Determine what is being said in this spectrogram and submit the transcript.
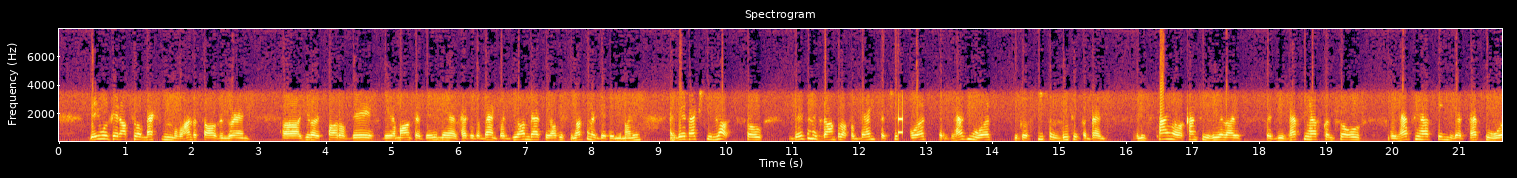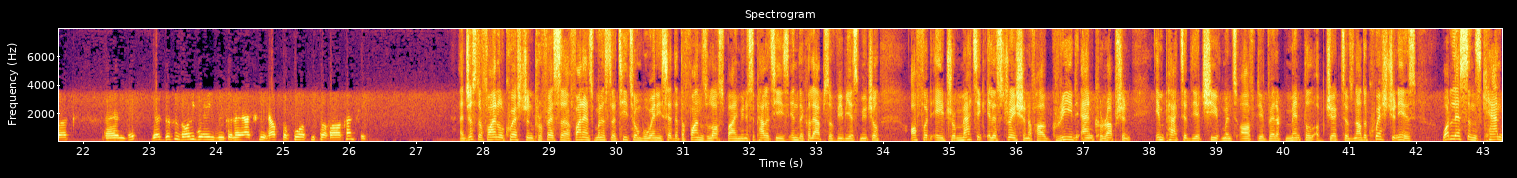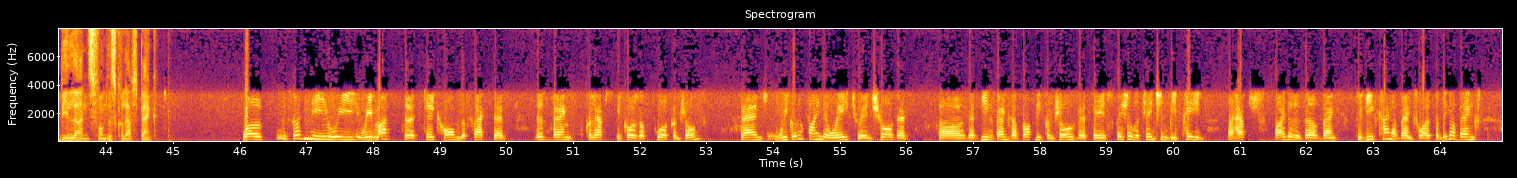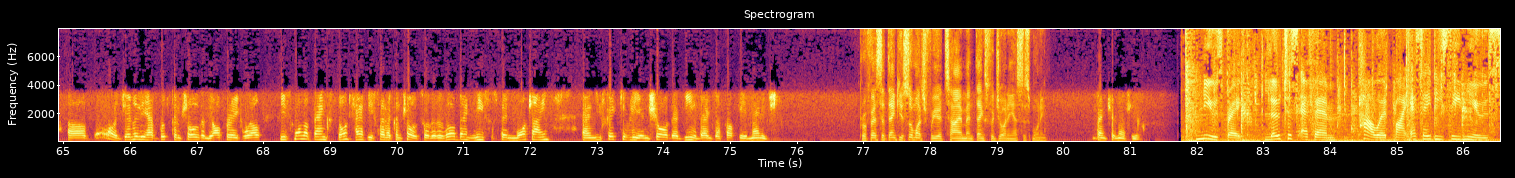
They will get up to a maximum of 100,000 rand uh, you know, as part of their, the amount that they may have had with the bank. But beyond that, they're obviously not going to get any money, and they've actually lost. So there's an example of a bank that should work, it hasn't worked because people looted the bank. And it's time our country realized that we have to have controls, we have to have things that have to work, and that this is the only way we're going to actually help the poor people of our country. And just a final question, Professor. Finance Minister Tito Mboweni said that the funds lost by municipalities in the collapse of VBS Mutual offered a dramatic illustration of how greed and corruption impacted the achievement of developmental objectives. Now, the question is what lessons can be learned from this collapsed bank? Well, certainly we, we must uh, take home the fact that this bank collapsed because of poor controls. And we're going to find a way to ensure that uh, that these banks are properly controlled, that there special attention be paid, perhaps by the Reserve Bank, to these kind of banks. Whilst the bigger banks uh, generally have good controls and they operate well, these smaller banks don't have these kind of controls. So the Reserve Bank needs to spend more time and effectively ensure that these banks are properly managed. Professor, thank you so much for your time and thanks for joining us this morning. Thank you, Matthew. Newsbreak, Lotus FM, powered by SABC News.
